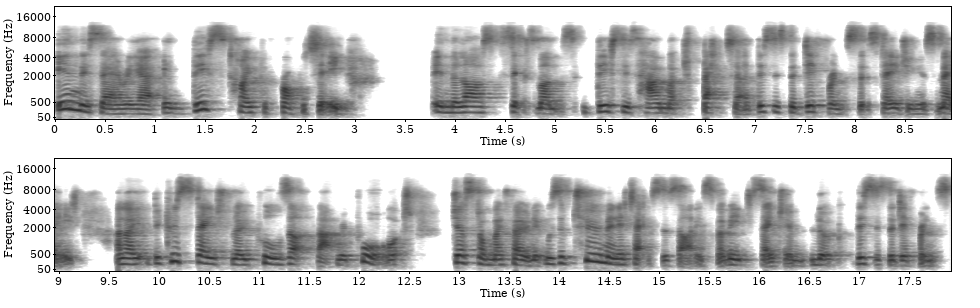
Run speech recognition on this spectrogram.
in this area, in this type of property, in the last six months, this is how much better, this is the difference that staging has made. And I, because Stageflow pulls up that report just on my phone, it was a two minute exercise for me to say to him, look, this is the difference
